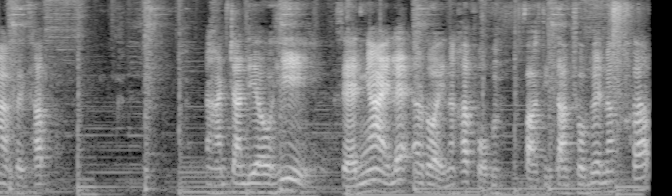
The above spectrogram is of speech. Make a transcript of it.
มากเลยครับ หารจานเดียวที่แสนง่ายและอร่อยนะครับผม ฝากติดตามชมด้วยนะครับ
